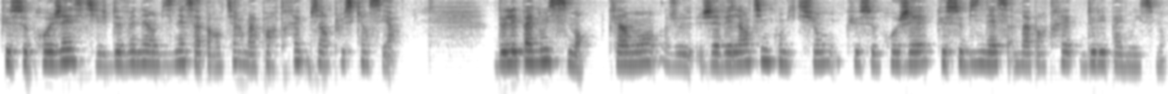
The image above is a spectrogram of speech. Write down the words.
que ce projet, s'il devenait un business à part entière, m'apporterait bien plus qu'un CA. De l'épanouissement. Clairement, j'avais l'intime conviction que ce projet, que ce business m'apporterait de l'épanouissement.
